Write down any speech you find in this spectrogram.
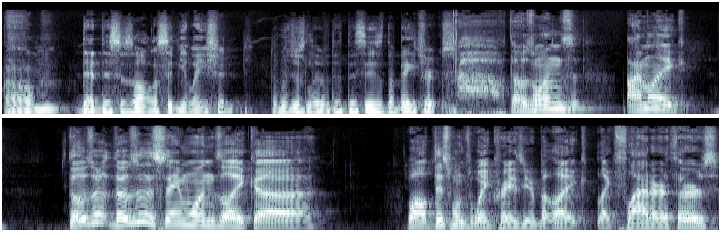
Um, that this is all a simulation. That we're just it. This is the Matrix. Those ones, I'm like, those are those are the same ones like, uh, well, this one's way crazier, but like like flat earthers.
